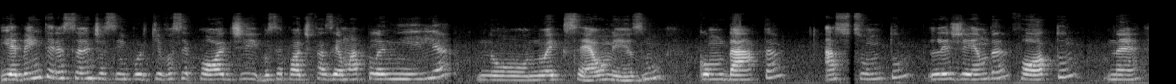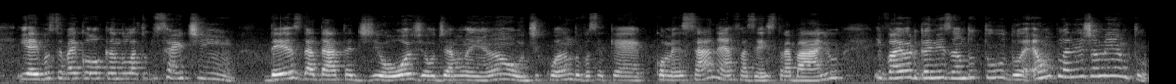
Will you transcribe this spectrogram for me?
e é bem interessante, assim, porque você pode, você pode fazer uma planilha no, no Excel mesmo, com data, assunto, legenda, foto né? E aí você vai colocando lá tudo certinho, desde a data de hoje ou de amanhã ou de quando você quer começar, né, a fazer esse trabalho e vai organizando tudo. É um planejamento,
